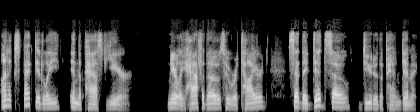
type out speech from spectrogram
unexpectedly in the past year. Nearly half of those who retired said they did so due to the pandemic.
